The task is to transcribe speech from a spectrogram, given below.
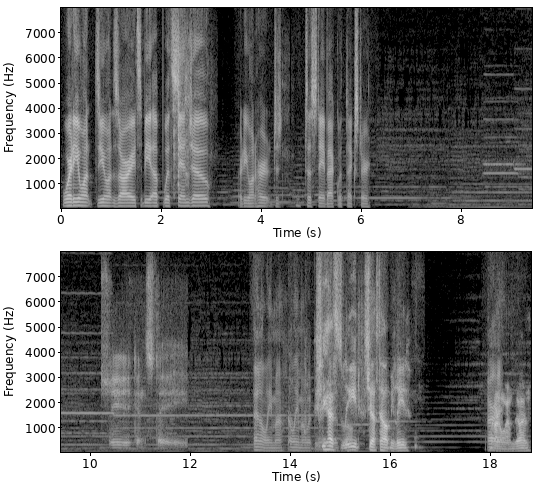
where do you want? Do you want Zari to be up with Sanjo, or do you want her to to stay back with Dexter? She can stay. And Alima. Alima would be. She has to well. lead. She has to help me lead. All I don't know where I'm going.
